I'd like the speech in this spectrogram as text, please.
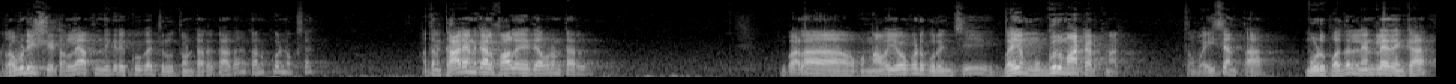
రౌడీ షీటర్లే అతని దగ్గర ఎక్కువగా తిరుగుతుంటారు కాదా? కనుక్కోండి ఒకసారి. అతని కార్యానకాలు ఫాలో అయ్యేది ఎవరుంటారు? ఇవాళ ఒక నవయువకుడి గురించి భయం ముగ్గురు మాట్లాడుతున్నారు. అతని వయసు ఎంత మూడు పదులు నిండలేదు ఇంకా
